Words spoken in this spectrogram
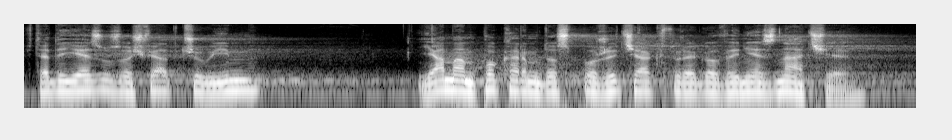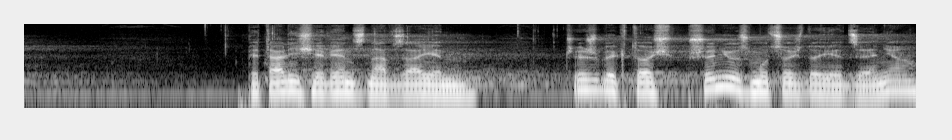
Wtedy Jezus oświadczył im, ja mam pokarm do spożycia, którego wy nie znacie. Pytali się więc nawzajem, czyżby ktoś przyniósł mu coś do jedzenia?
